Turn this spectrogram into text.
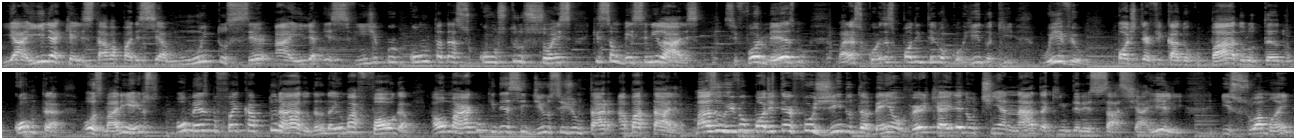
e a ilha que ele estava parecia muito ser a ilha Esfinge por conta das construções que são bem similares. Se for mesmo, várias coisas podem ter ocorrido aqui. Weevil pode ter ficado ocupado lutando contra os marinheiros ou mesmo foi capturado, dando aí uma folga ao Marco que decidiu se juntar à batalha. Mas o Weevil pode ter fugido também ao ver que a ilha não tinha nada que interessasse a ele e sua mãe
